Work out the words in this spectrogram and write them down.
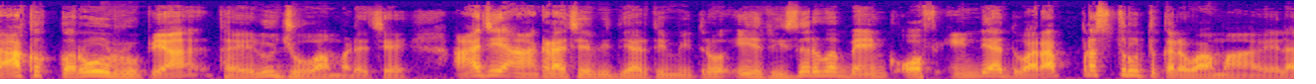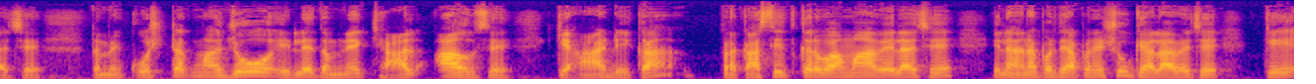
લાખ કરોડ રૂપિયા થયેલું જોવા મળે છે. આ જે આંકડા છે, વિદ્યાર્થી મિત્રો, એ રિઝર્વ બેંક ઓફ ઇન્ડિયા દ્વારા પ્રસ્તુત કરવામાં આવેલા છે. તમે કોષ્ટકમાં જુઓ એટલે તમને ખ્યાલ આવશે કે આ ડેકા પ્રકાશિત કરવામાં આવેલા છે. એટલે આના પરથી આપણને શું ખ્યાલ આવે છે કે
